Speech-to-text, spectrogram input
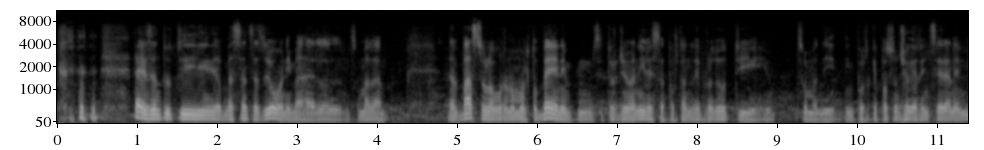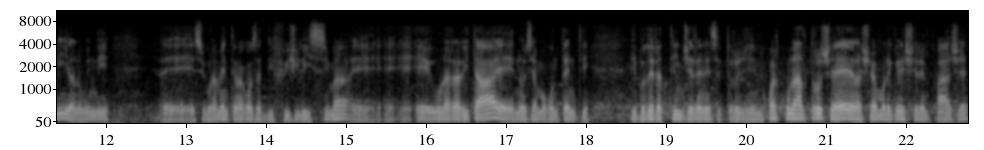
eh, sono tutti abbastanza giovani, ma insomma la, dal basso lavorano molto bene, il settore giovanile sta portando dei prodotti insomma, di, di, che possono giocare in Serie A nel Milano, quindi eh, è sicuramente una cosa difficilissima, è, è, una rarità e noi siamo contenti di poter attingere nel settore giovanile. Qualcun altro c'è, lasciamoli crescere in pace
